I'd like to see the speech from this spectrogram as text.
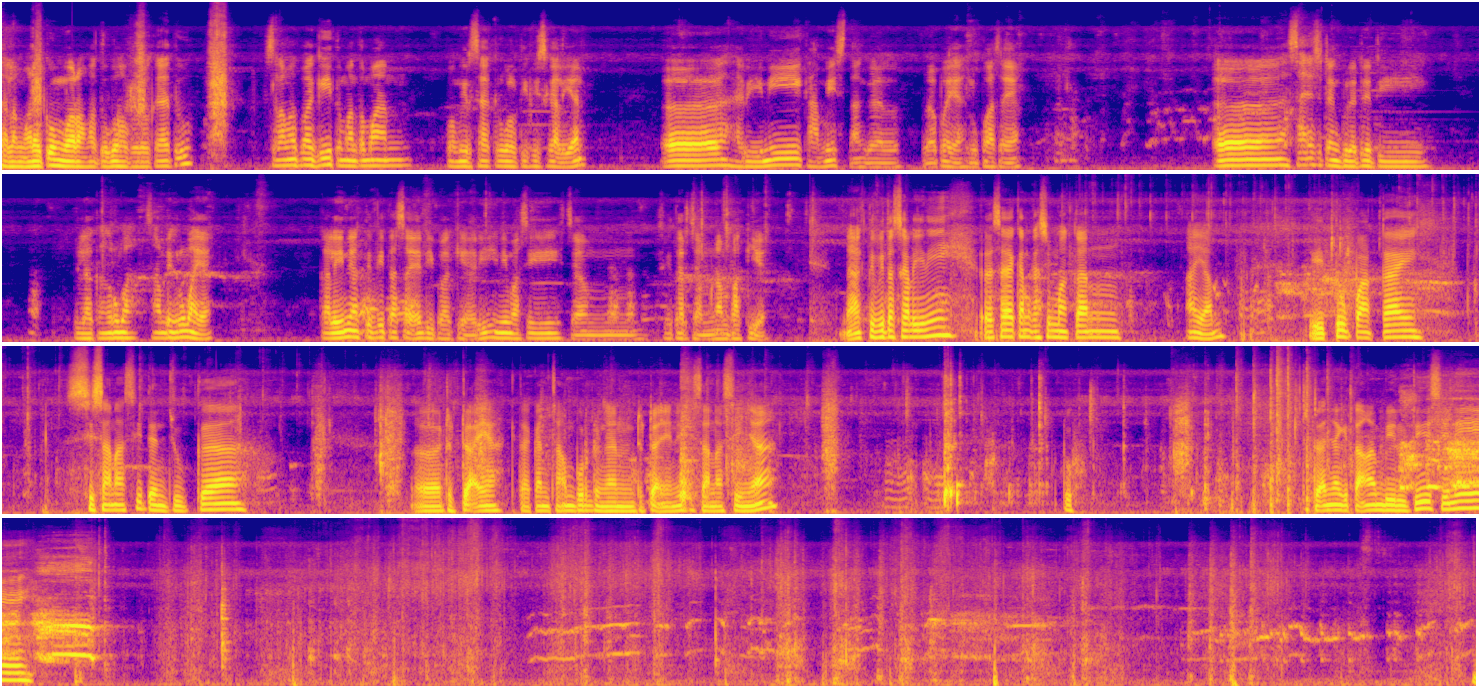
Assalamualaikum warahmatullahi wabarakatuh. Selamat pagi teman-teman pemirsa Kerual TV sekalian. Eh, Hari ini Kamis tanggal berapa ya? Lupa saya. Eh, Saya sedang berada di belakang rumah samping rumah ya. Kali ini aktivitas saya di pagi hari ini masih jam sekitar jam 6 pagi ya. Nah aktivitas kali ini eh, saya akan kasih makan ayam. Itu pakai sisa nasi dan juga uh, dedak ya. Kita akan campur dengan dedaknya ini sisa nasinya. Tuh dedaknya kita ambil di sini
